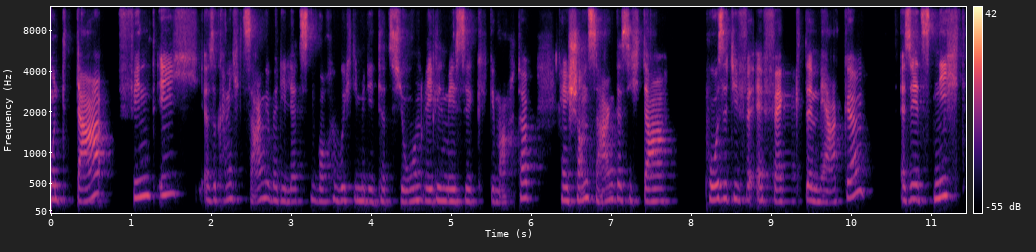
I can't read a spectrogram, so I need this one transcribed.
Und da finde ich, also kann ich sagen, über die letzten Wochen, wo ich die Meditation regelmäßig gemacht habe, kann ich schon sagen, dass ich da positive Effekte merke. Also jetzt nicht,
